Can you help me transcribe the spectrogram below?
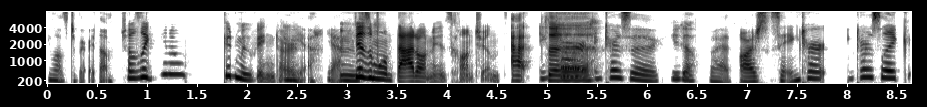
he wants to bury them So I was like, you know, good moving, Tar. yeah yeah He Mm. doesn't want that on his conscience. At Ingtar, the Ingtar's a you go. go ahead. Oh, I was just gonna say Ingtar Ingtar's like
